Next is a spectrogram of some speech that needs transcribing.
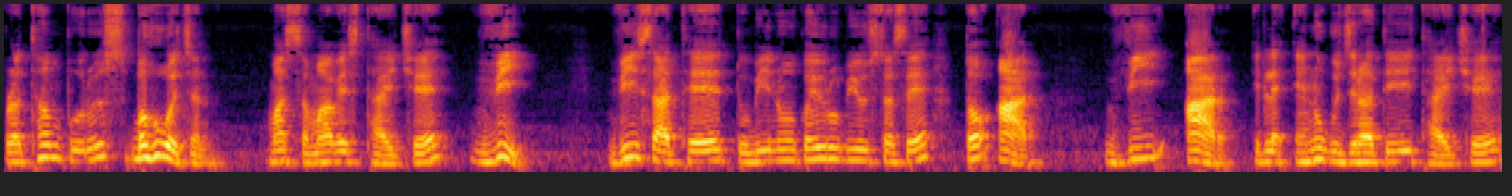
પ્રથમ પુરુષ બહુવચનમાં સમાવેશ થાય છે વી. વી સાથે તુબીનું કયું રૂપ યુઝ થશે? તો આર. વી આર એટલે એનું ગુજરાતી થાય છે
